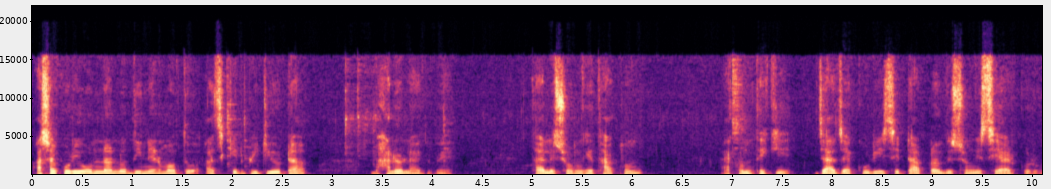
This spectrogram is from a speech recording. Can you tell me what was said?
আশা করি অন্যান্য দিনের মতো আজকের ভিডিওটা ভালো লাগবে। তাহলে সঙ্গে থাকুন। এখন থেকে যা যা করি সেটা আপনাদের সঙ্গে শেয়ার করব।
